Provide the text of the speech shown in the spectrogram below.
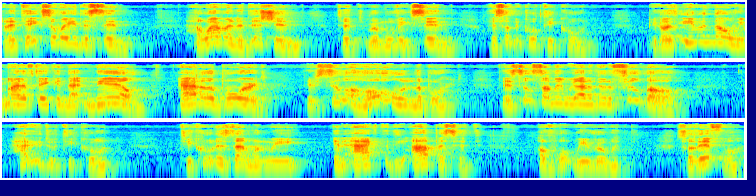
and it takes away the sin. However, in addition to removing sin, there's something called tikkun. Because even though we might have taken that nail out of the board, there's still a hole in the board. There's still something we got to do to fill the hole. How do you do tikkun? Tikkun is done when we enact the opposite of what we ruined. So therefore,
